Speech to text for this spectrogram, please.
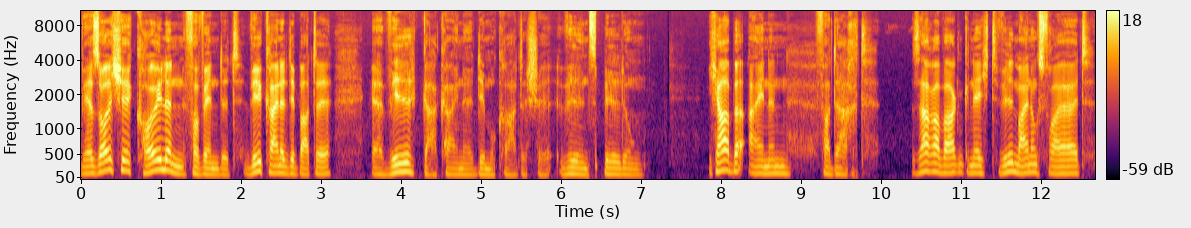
Wer solche Keulen verwendet, will keine Debatte, er will gar keine demokratische Willensbildung. Ich habe einen Verdacht. Sarah Wagenknecht will Meinungsfreiheit,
